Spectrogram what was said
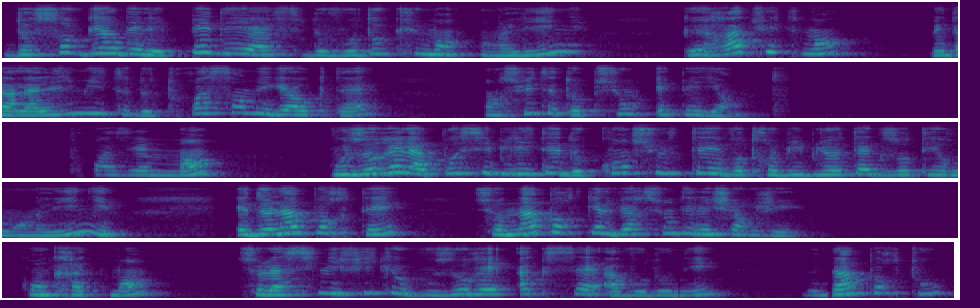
de sauvegarder les PDF de vos documents en ligne gratuitement, mais dans la limite de 300 mégaoctets. Ensuite, cette option est payante. Troisièmement, vous aurez la possibilité de consulter votre bibliothèque Zotero en ligne et de l'importer sur n'importe quelle version téléchargée. Concrètement, cela signifie que vous aurez accès à vos données de n'importe où,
